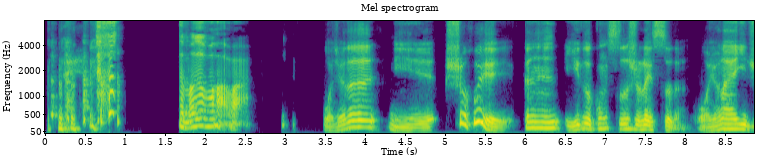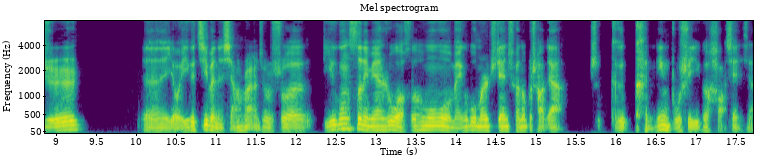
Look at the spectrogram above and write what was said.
怎么个不好法？我觉得你社会跟一个公司是类似的。我原来一直，呃，有一个基本的想法，就是说，一个公司里面如果和和睦睦，每个部门之间全都不吵架，这个肯定不是一个好现象。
